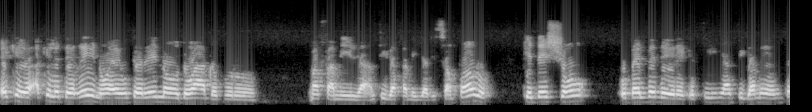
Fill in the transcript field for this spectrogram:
É que aquele terreno é um terreno doado por uma família, antiga família de São Paulo, que deixou o belvedere que tinha antigamente,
